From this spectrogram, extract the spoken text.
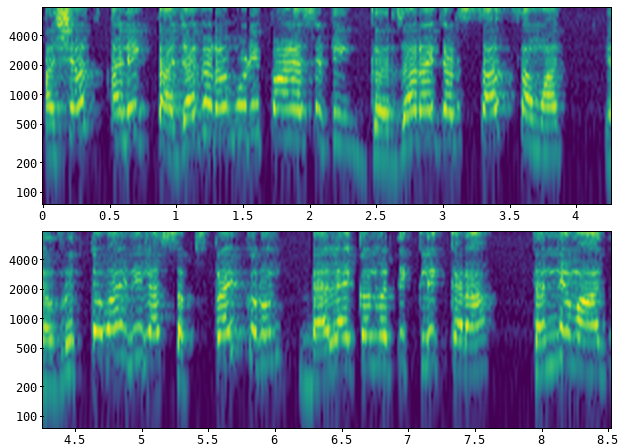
अशाच अनेक ताज्या घडामोडी पाहण्यासाठी गरजा रायगड सात संवाद या वृत्तवाहिनीला सबस्क्राईब करून बेल आयकॉन वरती क्लिक करा. धन्यवाद.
